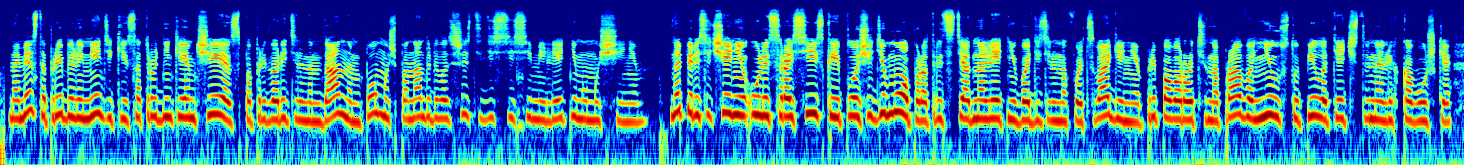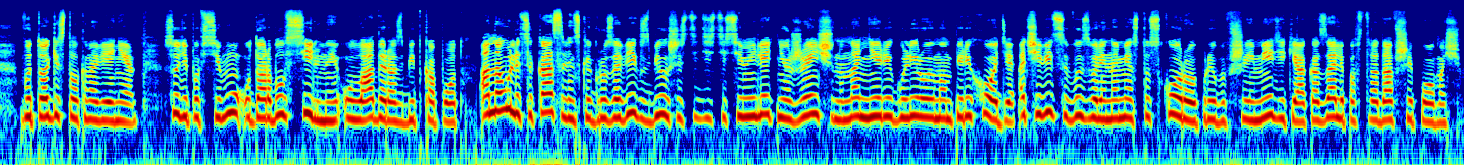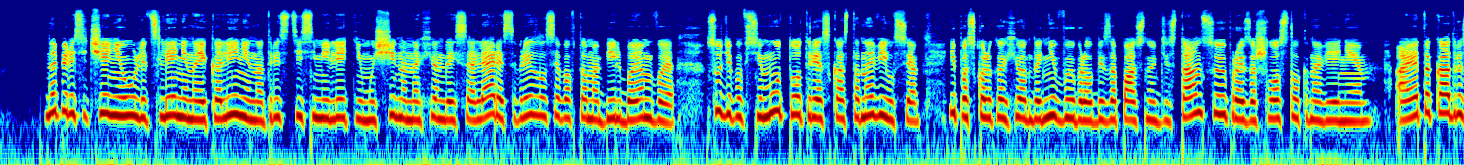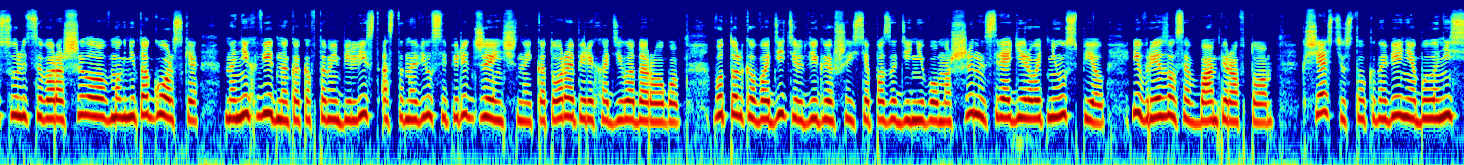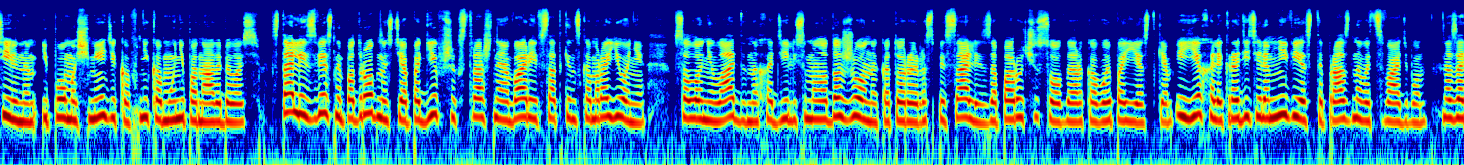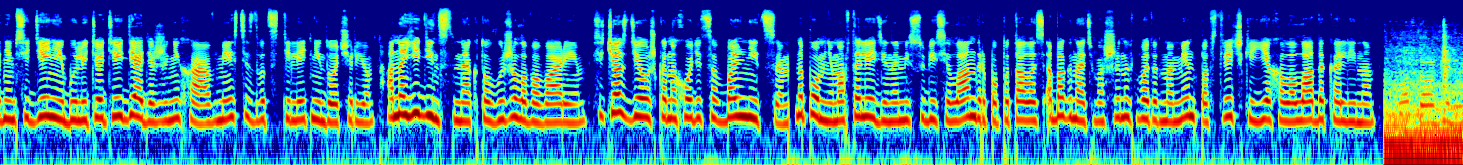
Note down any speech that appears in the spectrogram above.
На место прибыли медики и сотрудники МЧС. По предварительным данным, помощь понадобилась 67-летнему мужчине. На пересечении улиц Российской и площади Мопра 31-летний водитель на «Фольксвагене» при повороте направо не уступил отечественной легковушке. В итоге столкновение. Судя по всему, удар был сильный, у «Лады» разбит капот. А на улице Каслинской грузовик сбил 67-летнюю женщину на нерегулируемом переходе. Очевидцы вызвали на место скорую, прибывшие медики оказали пострадавшей помощь. На пересечении улиц Ленина и Калинина 37-летний мужчина на Hyundai Solaris врезался в автомобиль BMW. Судя по всему, тот резко остановился. И поскольку Hyundai не выбрал безопасную дистанцию, произошло столкновение. А это кадры с улицы Ворошилова в Магнитогорске. На них видно, как автомобилист остановился перед женщиной, которая переходила дорогу. Вот только водитель, двигавшийся позади него машины, среагировать не успел и врезался в бампер авто. К счастью, столкновение было не сильным, и помощь медиков медиков никому не понадобилось. Стали известны подробности о погибших в страшной аварии в Саткинском районе. В салоне «Лады» находились молодожены, которые расписались за пару часов до роковой поездки и ехали к родителям невесты праздновать свадьбу. На заднем сидении были тетя и дядя жениха вместе с 20-летней дочерью. Она единственная, кто выжила в аварии. Сейчас девушка находится в больнице. Напомним, автоледи на Миссубиси Ландер попыталась обогнать машину. В этот момент по встречке ехала Лада Калина. Автомобиль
